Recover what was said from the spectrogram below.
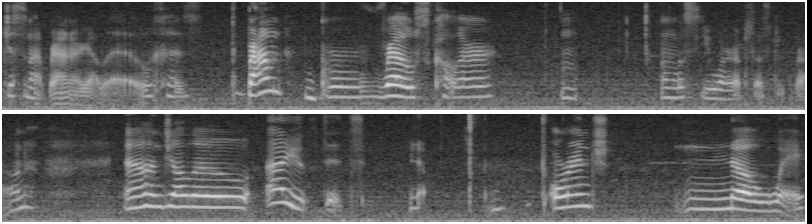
just not brown or yellow, because brown, gross color, mm, unless you are obsessed with brown. And yellow, I used it. No. Orange, no way.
